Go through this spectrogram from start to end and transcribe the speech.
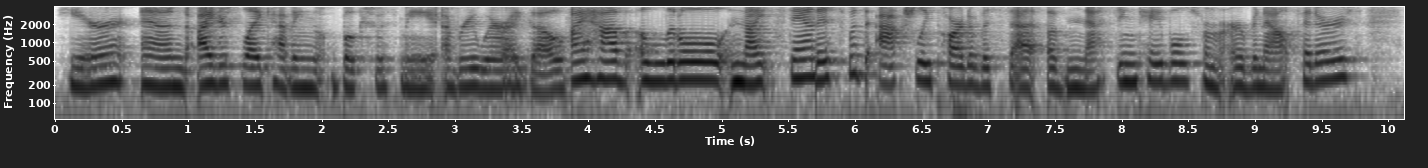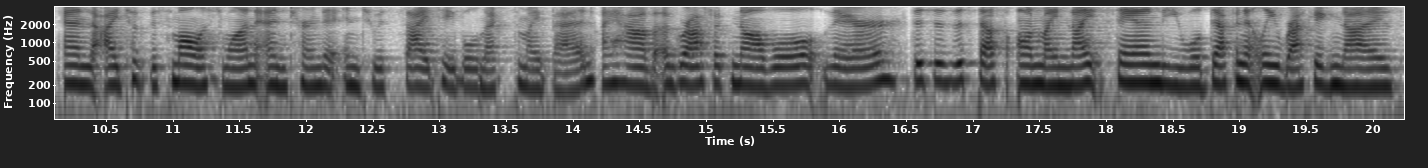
here and I just like having books with me everywhere I go. I have a little nightstand. This was actually part of a set of nesting tables from Urban Outfitters and I took the smallest one and turned it into a side table next to my bed. I have a graphic novel there. This is the stuff on my nightstand. You will definitely recognize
